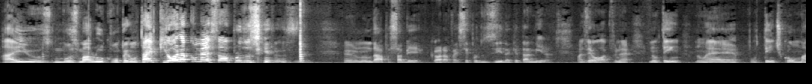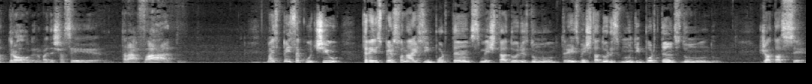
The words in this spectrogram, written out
Aí os, os malucos vão perguntar, é que hora começar a produzir? Não dá para saber que hora vai ser produzida a ketamina. Mas é óbvio, né? Não tem, não é potente como uma droga, não vai deixar ser travado. Mas pensa com o tio, três personagens importantes, meditadores do mundo. Três meditadores muito importantes do mundo. JC.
